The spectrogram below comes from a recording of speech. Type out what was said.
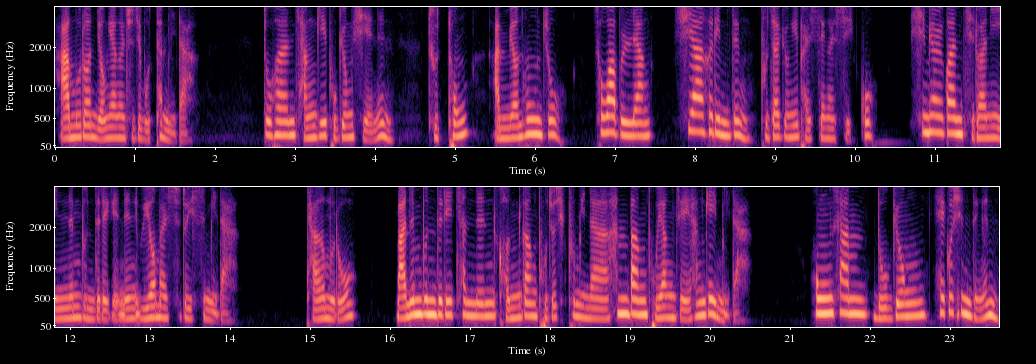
아무런 영향을 주지 못합니다. 또한 장기 복용 시에는 두통, 안면 홍조, 소화불량, 시야 흐림 등 부작용이 발생할 수 있고 심혈관 질환이 있는 분들에게는 위험할 수도 있습니다. 다음으로 많은 분들이 찾는 건강 보조식품이나 한방 보양제의 한계입니다. 홍삼, 녹용, 해구신 등은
